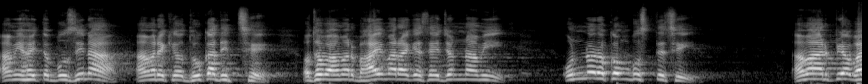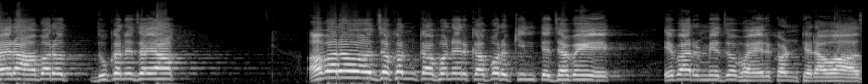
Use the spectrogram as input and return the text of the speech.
আমি হয়তো বুঝি না, আমারে কেউ ধোকা দিচ্ছে, অথবা আমার ভাই মারা গেছে এই জন্য আমি অন্যরকম বুঝতেছি। আমার প্রিয় ভাইরা আবারও দোকানে যায় আবারও যখন কাফনের কাপড় কিনতে যাবে, এবার মেজ ভাইয়ের কণ্ঠের আওয়াজ।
